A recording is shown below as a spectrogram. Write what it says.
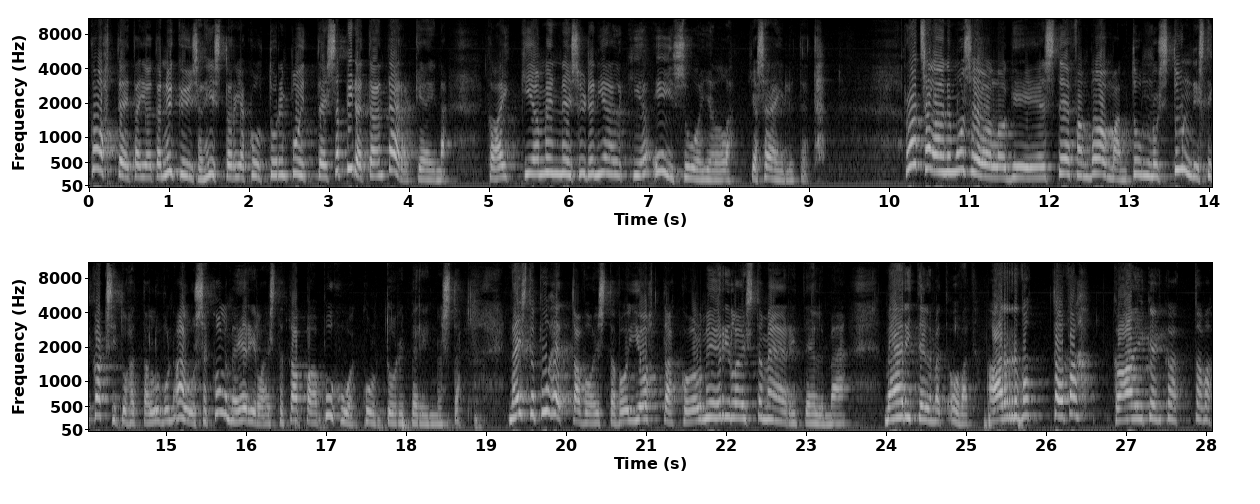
kohteita, joita nykyisen historiakulttuurin puitteissa pidetään tärkeinä. Kaikkia menneisyyden jälkiä ei suojella ja säilytetä. Ruotsalainen museologi Stefan Bauman tunnisti 2000-luvun alussa kolme erilaista tapaa puhua kulttuuriperinnöstä. Näistä puhetavoista voi johtaa kolme erilaista määritelmää. Määritelmät ovat arvottava, kaiken kattava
